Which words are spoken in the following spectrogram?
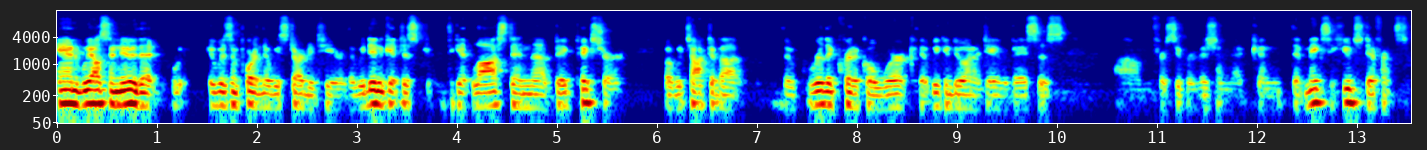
and we also knew that it was important that we started here, that we didn't get just to get lost in the big picture, but we talked about the really critical work that we can do on a daily basis um, for supervision that can that makes a huge difference.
